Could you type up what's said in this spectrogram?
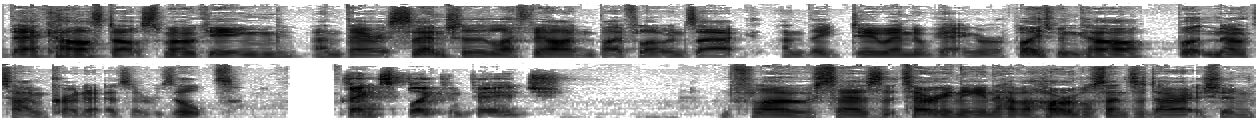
their car starts smoking, and they're essentially left behind by Flo and Zach, and they do end up getting a replacement car, but no time credit as a result. Thanks, Blake and Paige. And Flo says that Teri and Ian have a horrible sense of direction,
